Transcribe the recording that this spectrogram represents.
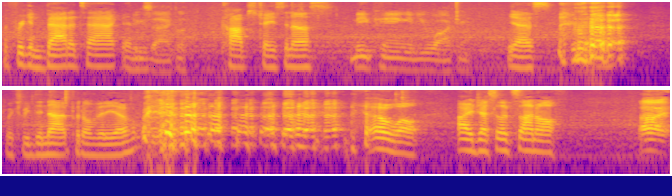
The freaking bat attack and Exactly. cops chasing us. Me peeing and you watching. Yes. Which we did not put on video. oh well. Alright, Jesse, let's sign off. Alright.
